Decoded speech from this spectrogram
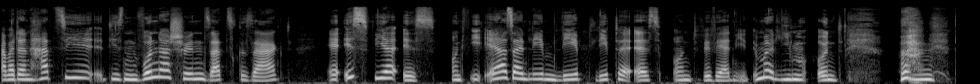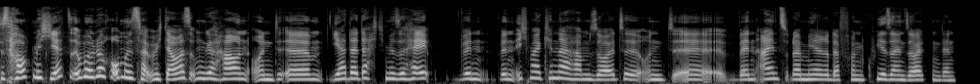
Aber dann hat sie diesen wunderschönen Satz gesagt, er ist, wie er ist. Und wie er sein Leben lebt, lebt er es. Und wir werden ihn immer lieben. Und das haut mich jetzt immer noch um. Es hat mich damals umgehauen. Und ähm, ja, da dachte ich mir so, hey, wenn, wenn ich mal Kinder haben sollte und äh, wenn eins oder mehrere davon queer sein sollten, dann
